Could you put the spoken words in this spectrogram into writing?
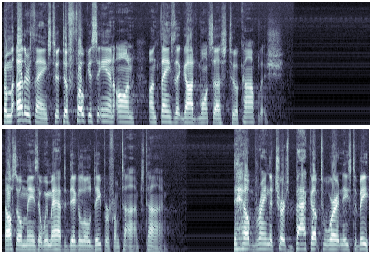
from other things to, to focus in on, on things that God wants us to accomplish. It also means that we may have to dig a little deeper from time to time. to help bring the church back up to where it needs to be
